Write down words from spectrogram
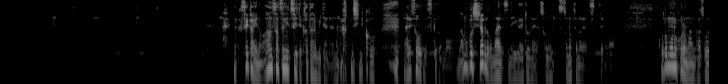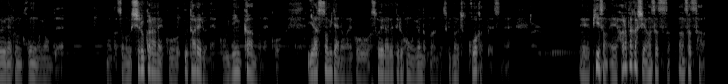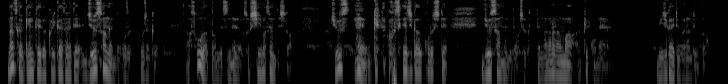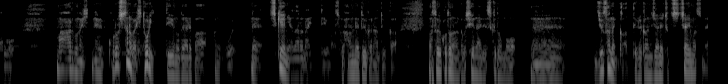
なんか世界の暗殺について語るみたいな感じにこう、なりそうですけども、何もこう調べたことないですね、意外とね、そのその手のやつっていうのは。子供の頃なんかそういうね、本を読んで、なんかその後ろからね、こう、撃たれるね、こう、リンカーンのね、こう、イラストみたいのがね、こう、添えられてる本を読んだことあるんですけど、なんかちょっと怖かったですね。えー、P さん、えー、原隆暗殺暗殺犯、なぜか原型が繰り返されて13年で保釈。あ、そうだったんですね。それ知りませんでした。ね、結構政治家を殺して13年で保釈ってなかなかまあ結構ね、短いというかなんというかこう、まあでもね、ね殺したのが一人っていうのであれば、なんかこう、ね、死刑にはならないっていう、まあ、そういう判例というかなんというか、まあそういうことなのかもしれないですけども、えー、13年かっていう感じはね、ちょっとちっちゃいますね。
